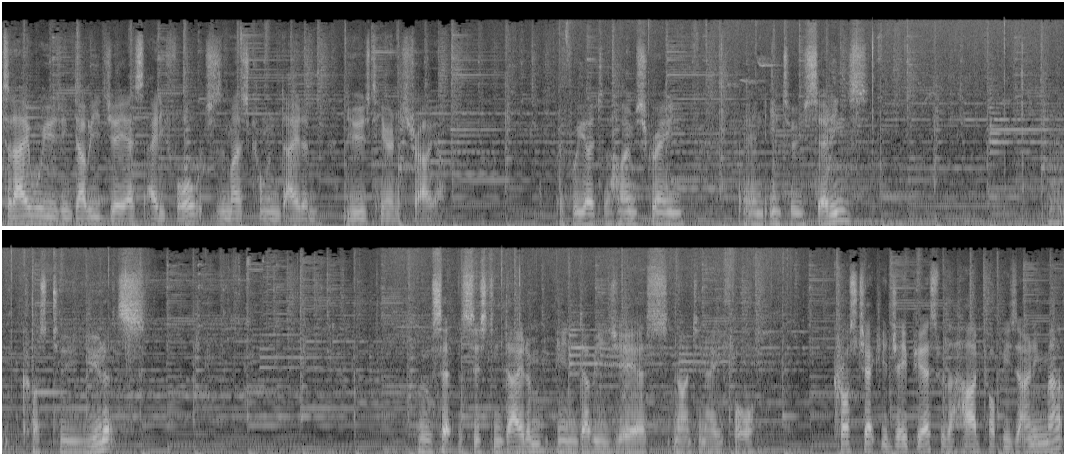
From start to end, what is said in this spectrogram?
Today we're using WGS84, which is the most common datum used here in Australia. If we go to the home screen and into settings, and across to units, we'll set the system datum in WGS 1984. Cross-check your GPS with a hard copy zoning map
